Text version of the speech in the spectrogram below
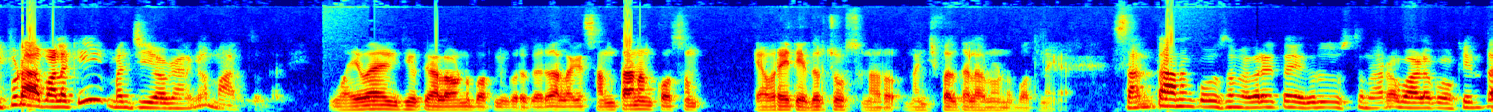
ఇప్పుడు ఆ వాళ్ళకి మంచి యోగానిగా మారుతుంది. వైవాహిక జీవితం ఎలా ఉండబోతుంది గురుగారు? అలాగే సంతానం కోసం ఎవరైతే ఎదురు చూస్తున్నారో మంచి ఫలితాలు ఎలా ఉండబోతున్నాయి? సంతానం కోసం ఎవరైతే ఎదురు చూస్తున్నారో వాళ్ళకు ఒకంత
